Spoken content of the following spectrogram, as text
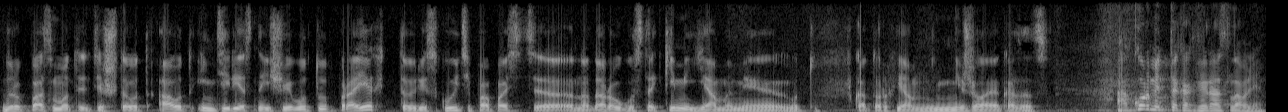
вдруг посмотрите, что вот, а вот интересно еще и вот тут проехать, то рискуете попасть э, на дорогу с такими ямами, вот, в которых я не желаю оказаться. А кормят-то как в Ярославле?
